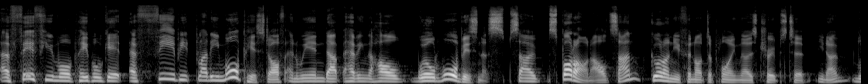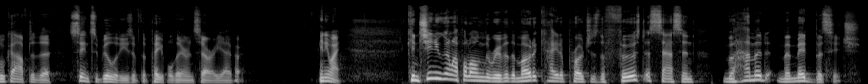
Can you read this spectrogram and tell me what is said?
a fair few more people get a fair bit bloody more pissed off, and we end up having the whole World War business. So, spot on, old son. Good on you for not deploying those troops to, you know, look after the sensibilities of the people there in Sarajevo. Anyway, continuing up along the river, the motorcade approaches the first assassin, Muhammad Mehmedbasic.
